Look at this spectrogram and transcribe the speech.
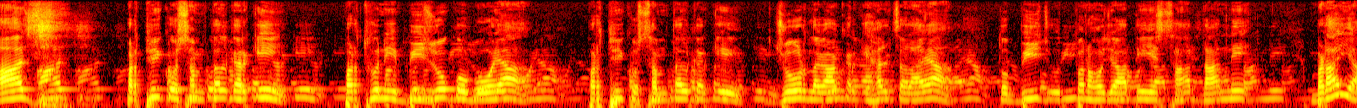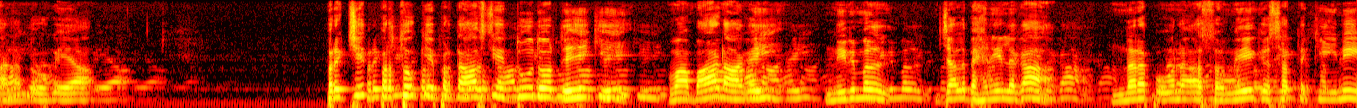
आज पृथ्वी को समतल करके पृथ्वी ने बीजों को बोया, पृथ्वी को समतल करके ज़ोर लगा करके हल चलाया तो बीज उत्पन्न हो जाते हैं सात धान्य। बड़ा ही आनंद हो गया। परीक्षित प्रथु के प्रताप से दूध और दही की वहाँ बाढ़ आ गई। निर्मल जल बहने लगा। नरप उन अश्वमेघ सत कीने,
